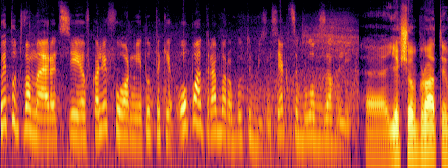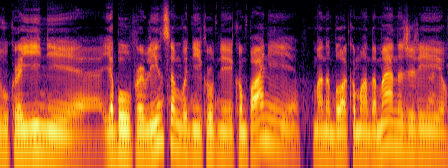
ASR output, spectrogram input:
Ви тут в Америці, в Каліфорнії. Тут такі опа, треба робити бізнес. Як це було взагалі? Е, Якщо брати в Україні, е, я був управлінцем в одній крупній компанії. У мене була команда менеджерів,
